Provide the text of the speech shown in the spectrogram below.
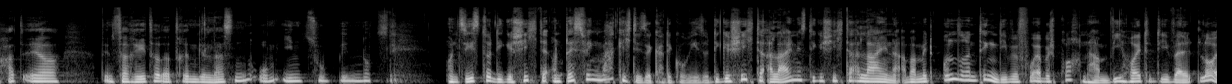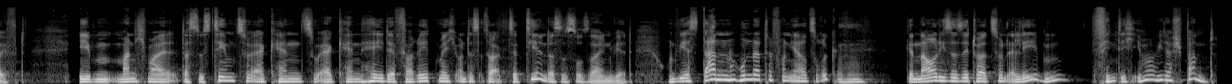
hat er den Verräter da drin gelassen, um ihn zu benutzen. Und siehst du die Geschichte, und deswegen mag ich diese Kategorie so. Die Geschichte allein ist die Geschichte alleine, aber mit unseren Dingen, die wir vorher besprochen haben, wie heute die Welt läuft, eben manchmal das System zu erkennen, zu erkennen, hey, der verrät mich und es zu akzeptieren, dass es so sein wird. Und wir es dann hunderte von Jahren zurück genau diese Situation erleben, finde ich immer wieder spannend.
